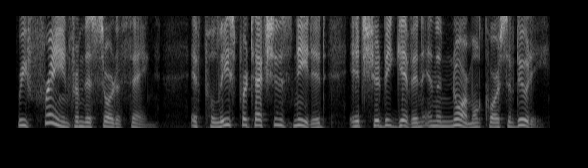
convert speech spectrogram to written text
refrain from this sort of thing. If police protection is needed, it should be given in the normal course of duty.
